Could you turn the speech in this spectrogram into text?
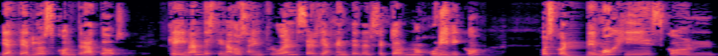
de hacer los contratos que iban destinados a influencers y a gente del sector no jurídico pues con emojis, con eh,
